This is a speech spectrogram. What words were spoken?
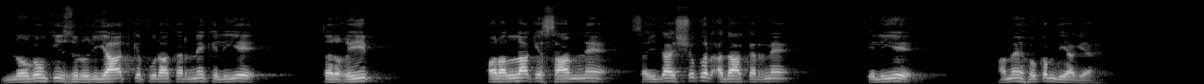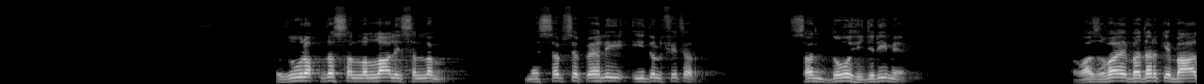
لوگوں کی ضروریات کے پورا کرنے کے لیے ترغیب اور اللہ کے سامنے سجدہ شکر ادا کرنے کے لیے ہمیں حکم دیا گیا ہے۔ حضور اقدس صلی اللہ علیہ وسلم نے سب سے پہلی عید الفطر سن دو ہجری میں غزوہ بدر کے بعد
